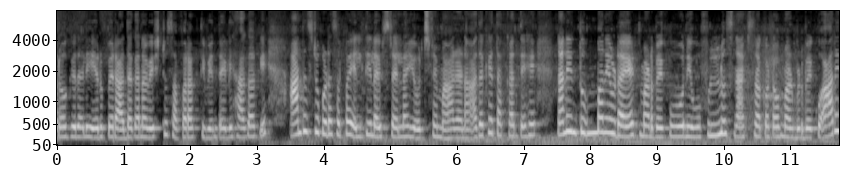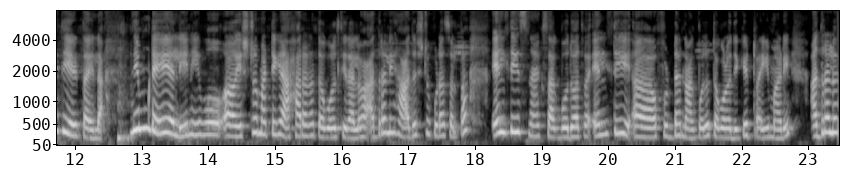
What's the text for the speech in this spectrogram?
ಆರೋಗ್ಯದಲ್ಲಿ ಏರುಪೇರಾದಾಗ ನಾವು ಎಷ್ಟು ಸಫರ್ ಆಗ್ತೀವಿ ಅಂತ ಹೇಳಿ. ಹಾಗಾಗಿ ಆದಷ್ಟು ಕೂಡ ಸ್ವಲ್ಪ ಹೆಲ್ತಿ ಲೈಫ್ ಸ್ಟೈಲ್ನ ಯೋಚನೆ ಮಾಡೋಣ. ಅದಕ್ಕೆ ತಕ್ಕಂತೆ ನಾನಿನ್ನು ತುಂಬ ನೀವು ಡಯಟ್ ಮಾಡಬೇಕು, ನೀವು ಫುಲ್ಲು ಸ್ನ್ಯಾಕ್ಸ್ನ ಕಟೌಟ್ ಮಾಡಿಬಿಡಬೇಕು, ಆ ರೀತಿ ಹೇಳ್ತಾ ಇಲ್ಲ. ನಿಮ್ಮ ಡೇಯಲ್ಲಿ ನೀವು ಎಷ್ಟರ ಮಟ್ಟಿಗೆ ಆಹಾರನ ತಗೊಳ್ತೀರಲ್ವ? ಅದರಲ್ಲಿ ಆದಷ್ಟು ಕೂಡ ಸ್ವಲ್ಪ ಹೆಲ್ತಿ ಸ್ನ್ಯಾಕ್ಸ್ ಆಗ್ಬೋದು ಅಥವಾ ಹೆಲ್ತಿ ಫುಡ್ಡನ್ನು ಆಗ್ಬೋದು ತೊಗೊಳೋದಕ್ಕೆ ಟ್ರೈ ಮಾಡಿ. ಅದರಲ್ಲೂ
